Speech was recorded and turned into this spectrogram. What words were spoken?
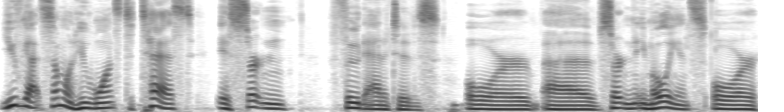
you've got someone who wants to test if certain food additives or uh, certain emollients or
